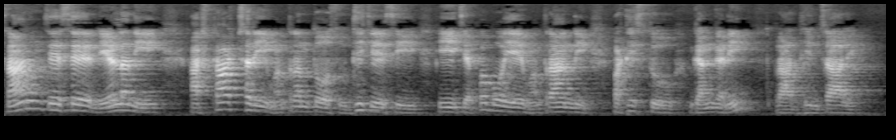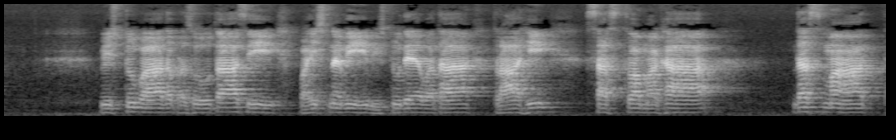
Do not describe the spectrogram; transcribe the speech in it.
స్నానం చేసే నీళ్ళని అష్టాక్షరి మంత్రంతో శుద్ధి చేసి ఈ చెప్పబోయే మంత్రాన్ని పఠిస్తూ గంగని ప్రార్థించాలి. విష్ణుపాద ప్రసూతాసి వైష్ణవి విష్ణుదేవత త్రాహి సస్త్వమఘ దస్మాత్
